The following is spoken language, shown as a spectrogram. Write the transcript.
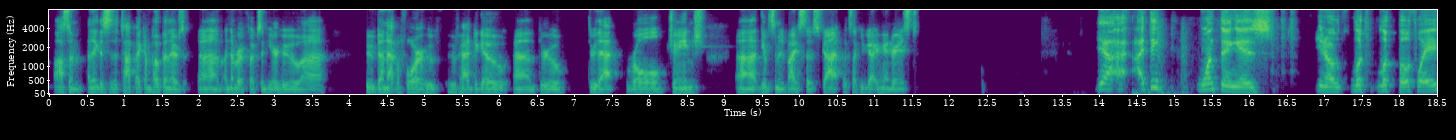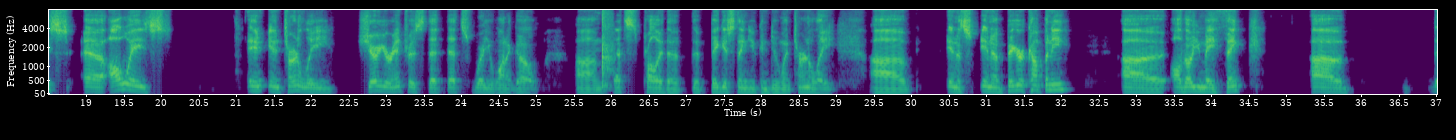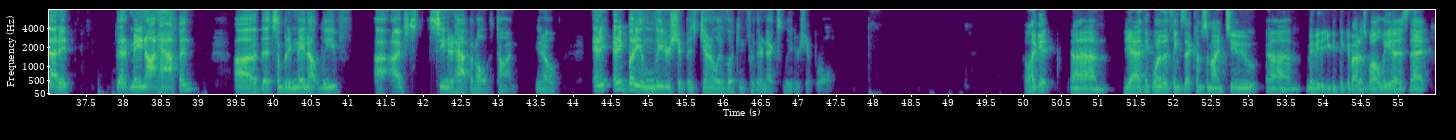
Awesome. I think this is a topic. I'm hoping there's um, a number of folks in here who uh, who've done that before, who've who've had to go um, through through that role change. uh, give some advice. So Scott, looks like you've got your hand raised. Yeah, I, I think one thing is, you know, look look both ways. Uh, always in, internally share your interest That that's where you want to go. Um, that's probably the the biggest thing you can do internally. Uh, in a in a bigger company, uh, although you may think uh, that it that it may not happen, uh, that somebody may not leave. I've seen it happen all the time. You know, any, anybody in leadership is generally looking for their next leadership role. I like it. Um, yeah, I think one of the things that comes to mind too, um, maybe that you can think about as well, Leah, is that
